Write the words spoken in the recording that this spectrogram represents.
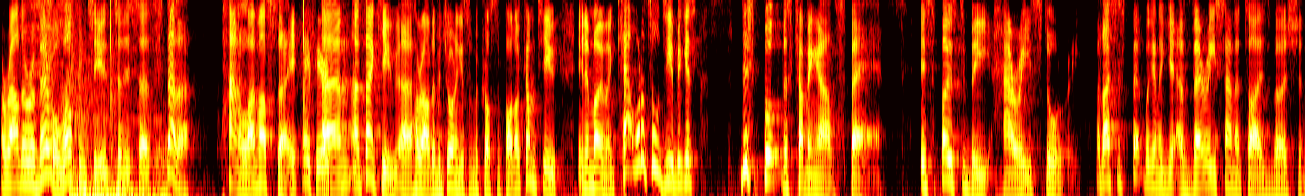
Geraldo Rivera. Welcome to you to this uh, stellar panel, I must say. Hey, Piers. Um, and thank you, uh, Geraldo, for joining us from across the pond. I'll come to you in a moment. Kat, I want to talk to you because this book that's coming out, Spare, is supposed to be Harry's story. But I suspect we're going to get a very sanitised version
